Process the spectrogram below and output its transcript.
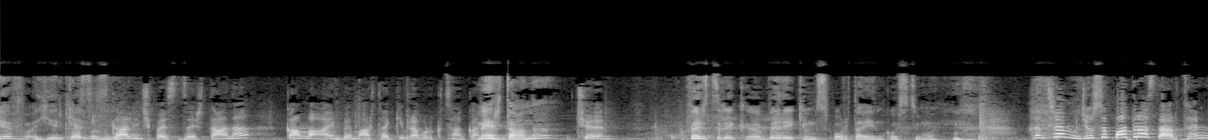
եւ քեզ երկել զգալ ինչպես ձեր տանը կամ այն բեմարտակի վրա, որ կցանկանան։ մեր տանը Չէ։ վերցրեք, բերեք իմ սպորտային կոստյումը։ Խնդրեմ, ջուսը պատրաստ է արդեն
